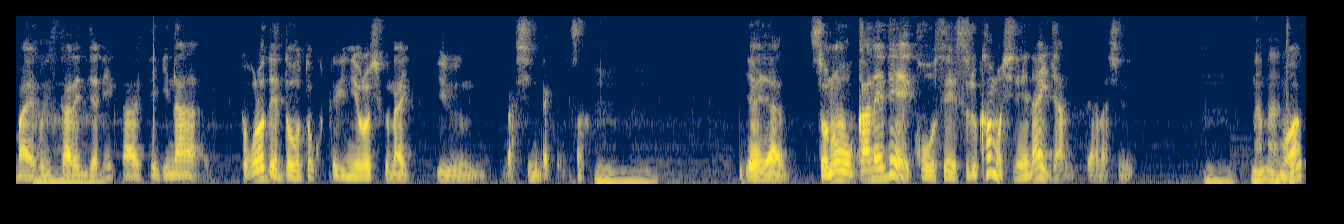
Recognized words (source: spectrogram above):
麻薬に使われるんじゃねえか的なところで道徳的によろしくないっていうんらしいんだけどさ。うんうん。いやいや、そのお金で構成するかもしれないじゃんって話。うん、まあまあ、まあどっ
